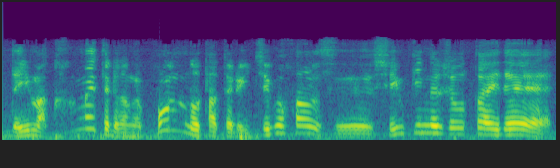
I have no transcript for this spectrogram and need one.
で、今考えてるのが、今度建てるいちごハウス、新品の状態で、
